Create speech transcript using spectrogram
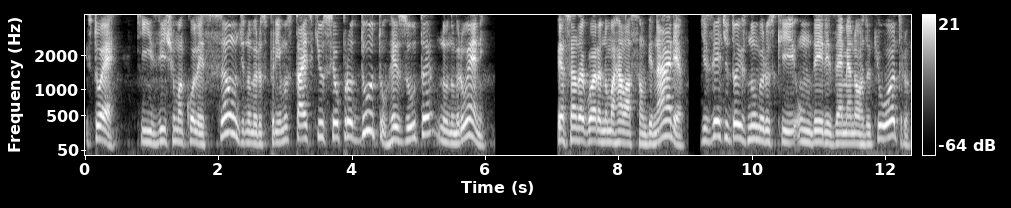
isto é, que existe uma coleção de números primos tais que o seu produto resulta no número n. Pensando agora numa relação binária, dizer de dois números que um deles é menor do que o outro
